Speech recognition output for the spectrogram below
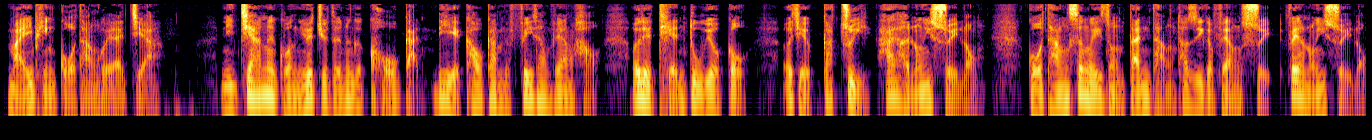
买一瓶果糖回来加，你加那果，你会觉得那个口感，你也口感非常非常好，而且甜度又够，而且嘎醉，它很容易水溶。果糖身为一种单糖，它是一个非常水，非常容易水溶，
